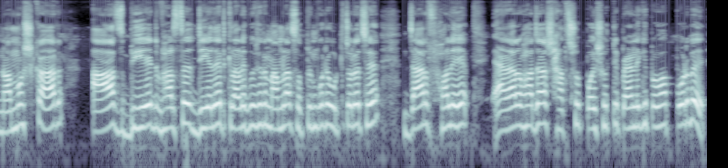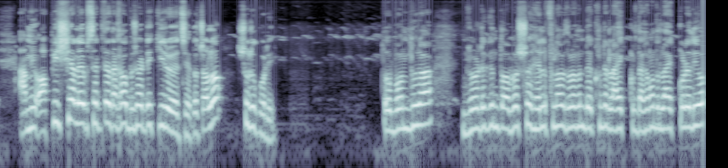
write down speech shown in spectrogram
নমস্কার। আজ বিএড ভার্সেস ডিএলএড ক্লারিফিকেশনের মামলা সুপ্রিম কোর্টে উঠতে চলেছে, যার ফলে এগারো হাজার সাতশো পঁয়ষট্টি প্যানেলে কি প্রভাব পড়বে? আমি অফিসিয়াল ওয়েবসাইটে দেখাও বিষয়টি কী রয়েছে। তো চলো শুরু করি। তো বন্ধুরা, ভিডিওটি কিন্তু অবশ্যই হেল্পফুল হবে। তোমরা কিন্তু এক্ষুনি লাইক দেখার মতো লাইক করে দিও।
